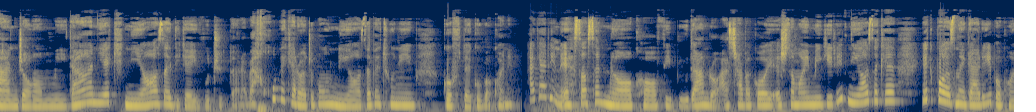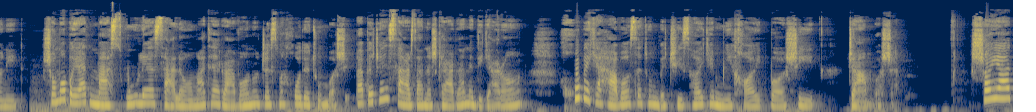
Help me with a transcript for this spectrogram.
انجام میدن یک نیاز دیگه ای وجود داره و خوبه که راجع به اون نیازه بتونیم گفتگو بکنیم. اگر این احساس ناکافی بودن رو از شبکه های اجتماعی می‌گیرید نیازه که یک بازنگری بکنید. شما باید مسئول سلامت روان و جسم خودتون باشید و به جای سرزنش کردن دیگران خوبه که حواستون به چیزهایی که می‌خواهید باشید جمع باشه. شاید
